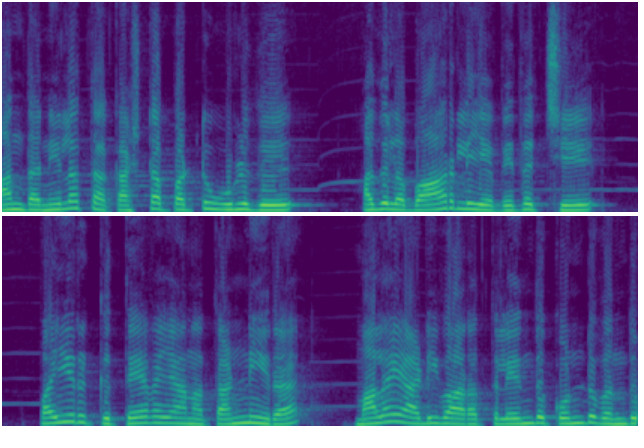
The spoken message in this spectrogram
அந்த நிலத்தை கஷ்டப்பட்டு உழுது அதுல பார்லிய விதைச்சு பயிருக்கு தேவையான தண்ணீரை மலை அடிவாரத்திலேருந்து கொண்டு வந்து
